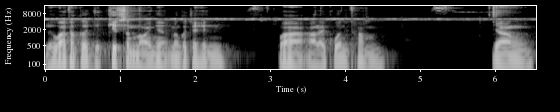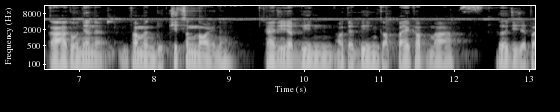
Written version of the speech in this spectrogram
หรือว่าถ้าเกิดหยุดคิดสักหน่อยเนี่ยมันก็จะเห็นว่าอะไรควรทำอย่างกาตัวเนี้ยเนี่ยถ้ามันหยุดคิดสักหน่อยนะแทนที่จะบินเอาแต่บินกลับไปกลับมา เพื่อที่จะไป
